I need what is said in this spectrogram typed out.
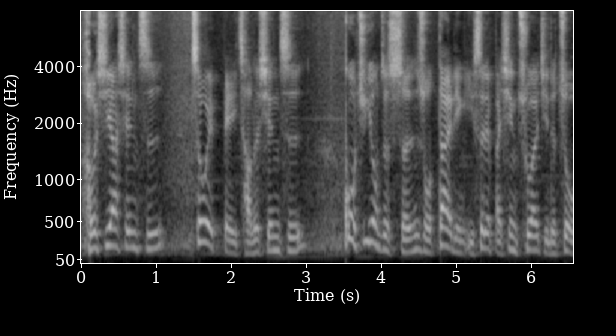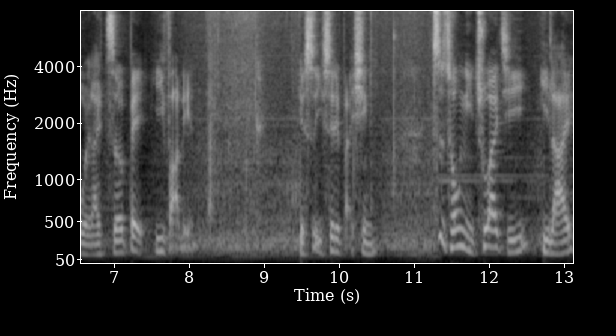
何西阿先知这位北朝的先知，过去用着神所带领以色列百姓出埃及的作为来责备伊法莲，也是以色列百姓。自从你出埃及以来，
